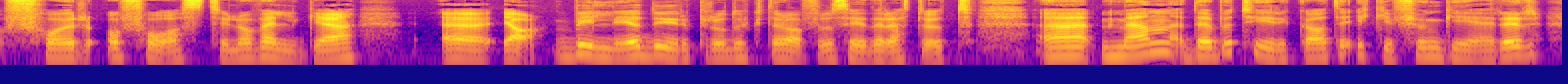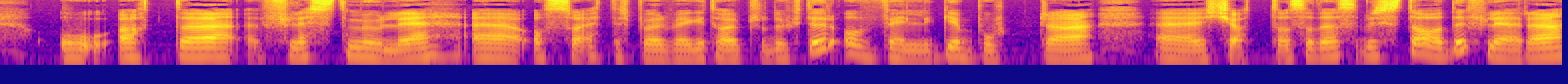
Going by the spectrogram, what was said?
for å få oss til å velge eh, ja, billige dyreprodukter, for å si det rett ut. Eh, men det betyr ikke at det ikke fungerer og at uh, flest mulig uh, også etterspør vegetarprodukter og velger bort uh, kjøtt. Altså det blir stadig flere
